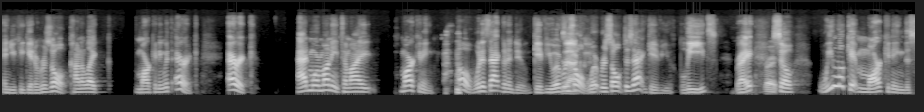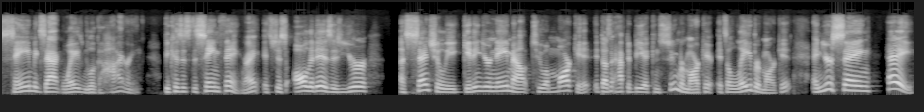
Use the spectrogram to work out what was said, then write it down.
and you could get a result. Kind of like marketing with Eric. Eric, add more money to my marketing. Oh, what is that going to do? Give you a exactly. result. What result does that give you? Leads, right? right? So we look at marketing the same exact ways we look at hiring because it's the same thing, right? It's just all it is is you're essentially getting your name out to a market. It doesn't have to be a consumer market, it's a labor market. And you're saying, hey,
